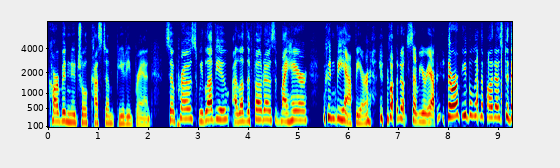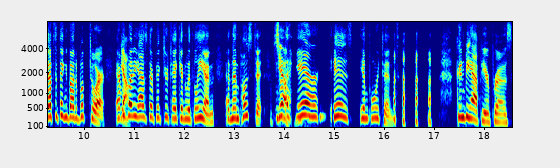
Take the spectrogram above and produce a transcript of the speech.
carbon neutral custom beauty brand. So, Prose, we love you. I love the photos of my hair. Couldn't be happier. photos of your hair. There are people in the photos too. That's the thing about a book tour. Everybody has their picture taken with Lian and then post it. So Yeah. the hair is important. Couldn't be happier, Prose.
